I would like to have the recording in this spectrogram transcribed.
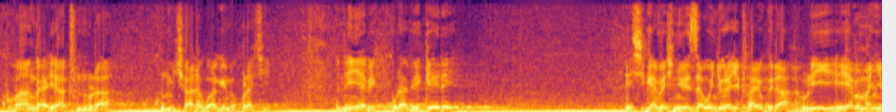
kubanga yali atunula ku mukyala gwagenda okukolaki naye yabikkula bigere. Ekigambo ekinywezawo enjogera gyetwayogera luli eyabamanyi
